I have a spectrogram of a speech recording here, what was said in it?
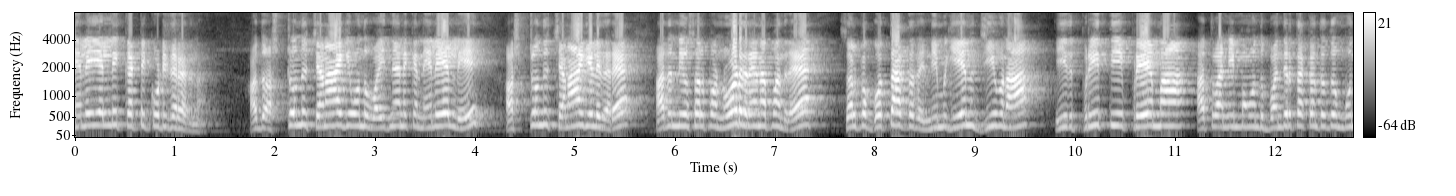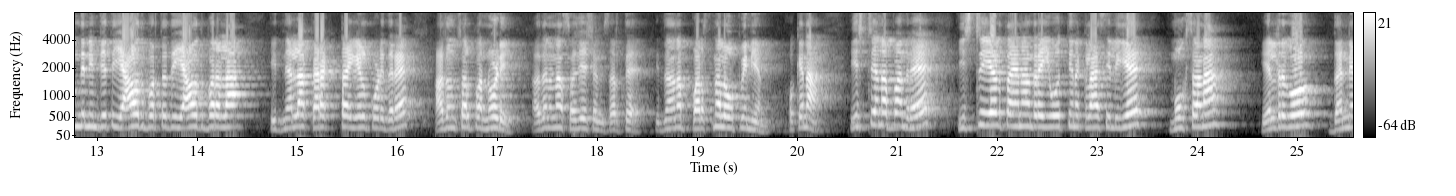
ನೆಲೆಯಲ್ಲಿ ಕಟ್ಟಿಕೊಟ್ಟಿದ್ದಾರೆ ಅದನ್ನು. ಅದು ಅಷ್ಟೊಂದು ಚೆನ್ನಾಗಿ ಒಂದು ವೈಜ್ಞಾನಿಕ ನೆಲೆಯಲ್ಲಿ ಅಷ್ಟೊಂದು ಚೆನ್ನಾಗಿ ಹೇಳಿದ್ದಾರೆ. ಅದನ್ನು ನೀವು ಸ್ವಲ್ಪ ನೋಡಿದ್ರೆ ಏನಪ್ಪ ಅಂದರೆ, ಸ್ವಲ್ಪ ಗೊತ್ತಾಗ್ತದೆ, ನಿಮಗೇನು ಜೀವನ, ಇದು ಪ್ರೀತಿ, ಪ್ರೇಮ, ಅಥವಾ ನಿಮ್ಮ ಒಂದು ಬಂದಿರತಕ್ಕಂಥದ್ದು ಮುಂದೆ ನಿಮ್ಮ ಜೊತೆ ಯಾವ್ದು ಬರ್ತದೆ, ಯಾವ್ದು ಬರಲ್ಲ ಇದನ್ನೆಲ್ಲ ಕರೆಕ್ಟಾಗಿ ಹೇಳ್ಕೊಟ್ಟಿದ್ದಾರೆ ಅದೊಂದು ಸ್ವಲ್ಪ ನೋಡಿ ಅದನ್ನ ನನ್ನ ಸಜೆಷನ್ ಸರ್ತೆ ಇದು ನನ್ನ ಪರ್ಸ್ನಲ್ ಒಪಿನಿಯನ್ ಓಕೆನಾ ಇಷ್ಟೇನಪ್ಪ ಅಂದರೆ ಇಷ್ಟು ಹೇಳ್ತಾ ಏನಂದರೆ ಇವತ್ತಿನ ಕ್ಲಾಸ್ ಇಲ್ಲಿಗೆ ಮುಗಿಸೋಣ. ಎಲ್ರಿಗೂ ಧನ್ಯವಾದ.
